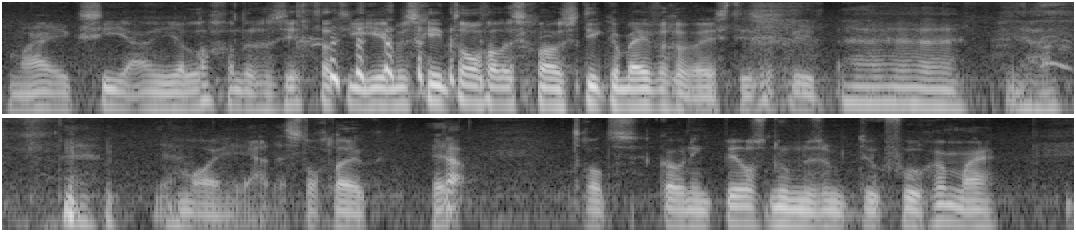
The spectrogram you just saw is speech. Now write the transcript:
Maar ik zie aan je lachende gezicht dat hij hier misschien toch wel eens gewoon stiekem even geweest is, of niet? Eh, ja. ja. Mooi, ja, dat is toch leuk. hè? Ja. trots. Koning Pils noemden ze hem natuurlijk vroeger. Maar ik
